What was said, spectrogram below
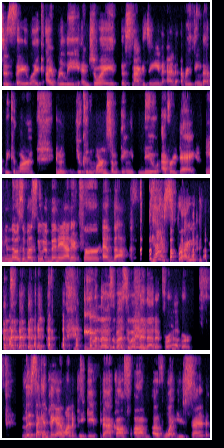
to say, like, I really enjoy this magazine and everything that we can learn. And you can learn something new every day. Even those of us who have been at it forever. yes, right? Even those of us who have been at it forever. The second thing I want to piggyback off um, of what you said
